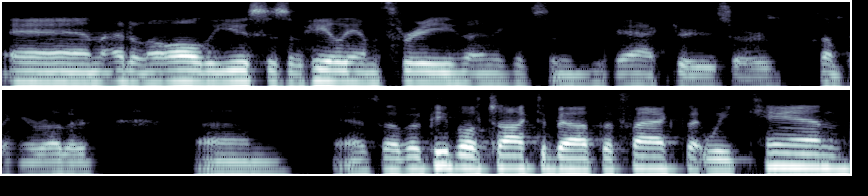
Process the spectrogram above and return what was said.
And I don't know all the uses of helium-3. I think it's in reactors or something or other. Um, and so, but people have talked about the fact that we can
